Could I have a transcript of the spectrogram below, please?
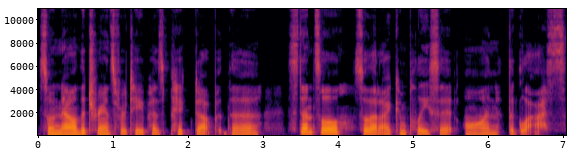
So now the transfer tape has picked up the stencil so that I can place it on the glass.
